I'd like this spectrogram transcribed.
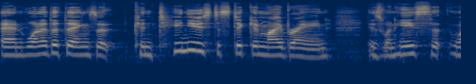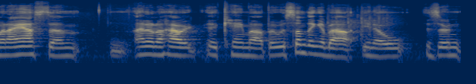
and one of the things that continues to stick in my brain is when he's when I asked him, I don't know how it, it came up. It was something about you know, is there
